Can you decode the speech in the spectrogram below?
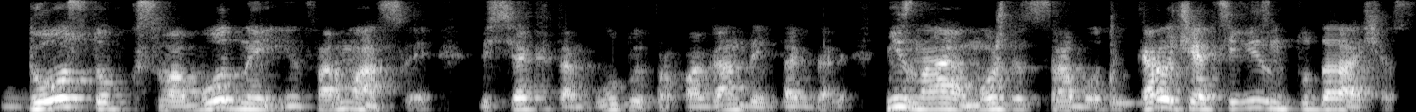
доступ к свободной информации, без всякой там глупой пропаганды и так далее. Не знаю, может это сработает. Короче, активизм туда сейчас.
